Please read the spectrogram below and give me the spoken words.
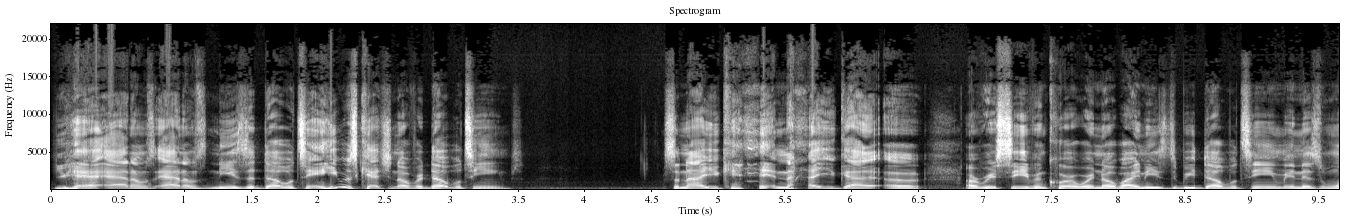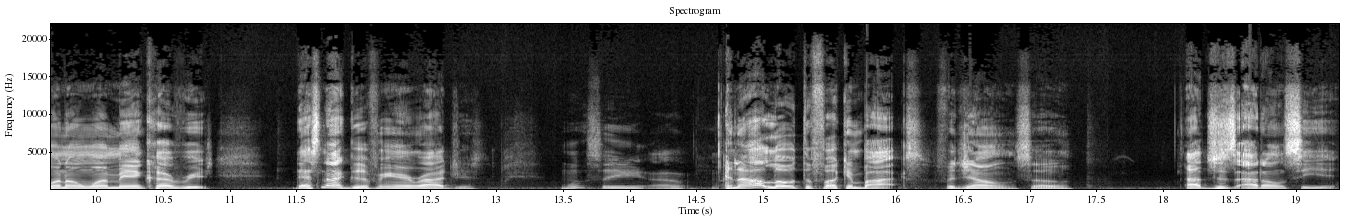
you had Adams. Adams needs a double team. He was catching over double teams. So now you can now you got a, a receiving core where nobody needs to be double team in this one on one man coverage. That's not good for Aaron Rodgers. we'll see. Uh, And I'll load the fucking box for Jones. So I just I don't see it.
